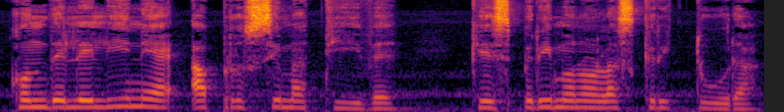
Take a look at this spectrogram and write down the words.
con delle linee approssimative che esprimono la scrittura.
